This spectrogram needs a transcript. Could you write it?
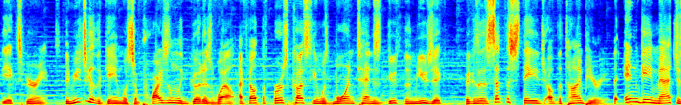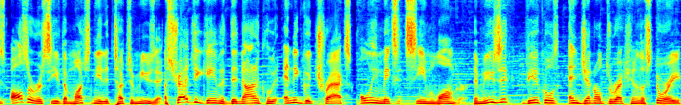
the experience. The music of the game was surprisingly good as well. I felt the first cutscene was more intense due to the music because it set the stage of the time period. The in-game matches also received a much needed touch of music. A strategy game that did not include any good tracks only makes it seem longer. The music, vehicles, and general direction of the story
